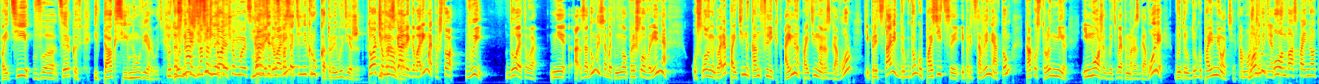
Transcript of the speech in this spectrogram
пойти в церковь и так сильно уверовать? Ну, то есть, быть, знаешь, это действительно то, о это- чем мы с может Галей быть, это говорим- спасательный круг, который его держит. То, о чем мы с Неправда. Галей говорим, это что вы до этого не а, задумались об этом, но пришло время, условно говоря, пойти на конфликт, а именно пойти на разговор и представить друг другу позиции и представления о том, как устроен мир. И, может быть, в этом разговоре вы друг другу поймете. А может быть, нет. он вас поймет,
